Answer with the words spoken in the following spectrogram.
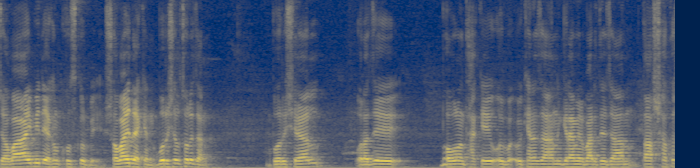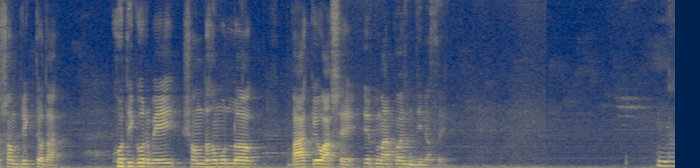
সবাই মিলে এখন খোঁজ করবে। সবাই দেখেন বরিশাল চলে যান। বরিশাল ওরা যে ভবনে থাকে ওই ওইখানে যান গ্রামের বাড়িতে যান তার সাথে সম্পৃক্ততা। ক্ষতি করবে সন্দেহমূলক বা কেউ আসে এরকম আর কয়জন জিন আছে? না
